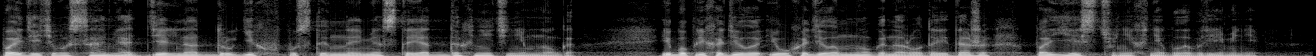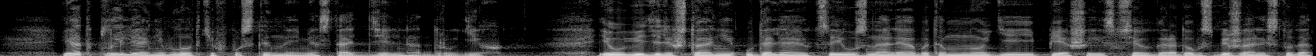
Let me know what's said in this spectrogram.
"Пойдите вы сами отдельно от других в пустынное место и отдохните немного, ибо приходило и уходило много народа, и даже поесть у них не было времени". И отплыли они в лодке в пустынное место отдельно от других. И увидели, что они удаляются, и узнали об этом многие, и пешие из всех городов сбежались туда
